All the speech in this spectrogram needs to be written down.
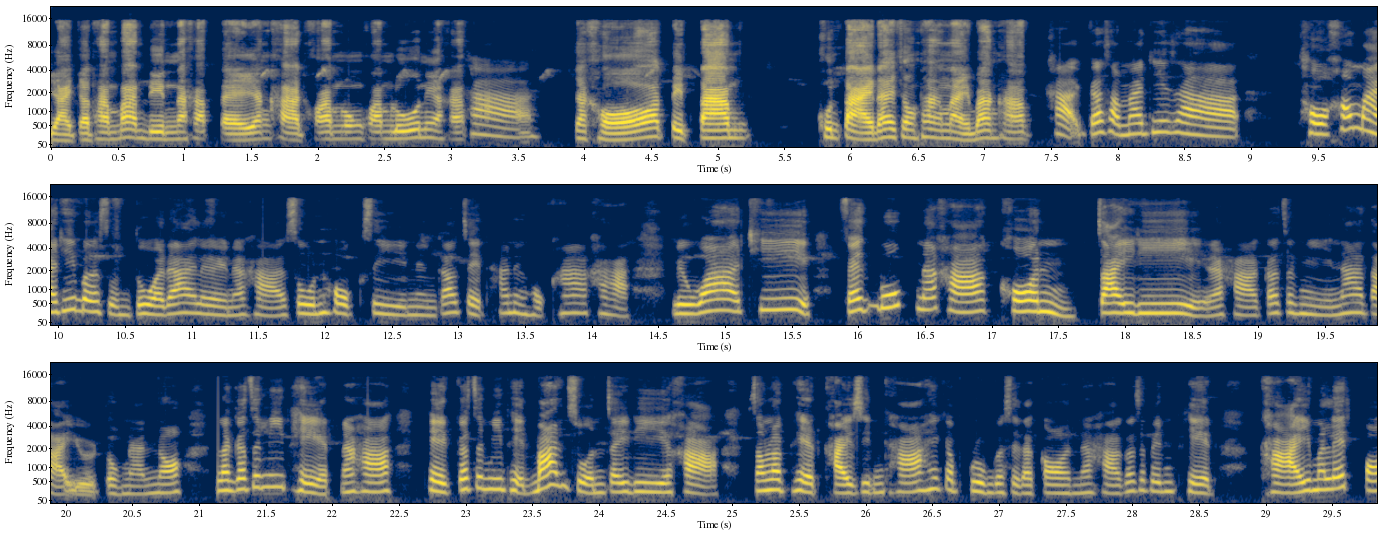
อยากจะทำบ้านดินนะครับ แต่ยังขาดความลงความรู้เนี่ยครับค่ะจะขอติดตาม คุณต่ายได้ช่องทางไหนบ้างครับ ค่ะ ก็สามารถที่จะโทรเข้ามาที่เบอร์ส่วนตัวได้เลยนะคะ 0641975165 ค่ะ หรือว่าที่ Facebook นะคะ คนใจดีนะคะ ก็จะมีหน้าตายอยู่ตรงนั้นเนาะ แล้วก็จะมีเพจนะคะ เพจก็จะมีเพจบ้านสวนใจดีค่ะสำหรับเพจขายสินค้าให้กับกลุ่มเกษตรกรนะคะ ก็จะเป็นเพจขายเมล็ดปอ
